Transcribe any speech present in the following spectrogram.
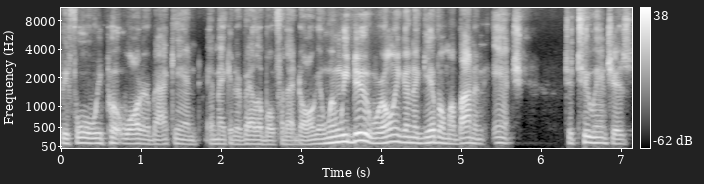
before we put water back in and make it available for that dog. And when we do, we're only going to give them about an inch to two inches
